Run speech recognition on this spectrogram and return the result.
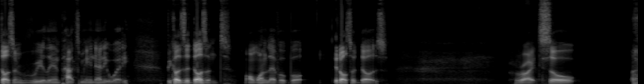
doesn't really impact me in any way. Because it doesn't on one level but it also does. Right so yeah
